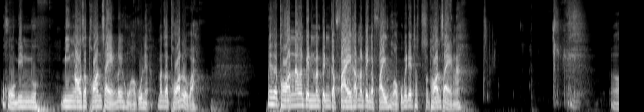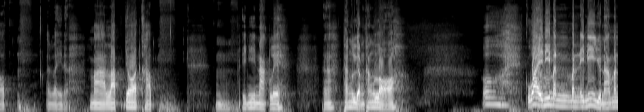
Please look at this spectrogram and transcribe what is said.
โอ้โหมีดูมีเงาสะท้อนแสงด้วยหัวกูเนี่ย มันสะท้อนหรอวะ ไม่สะท้อนนะมันเป็นมันเป็นกับไฟครับ มันเป็นกับไฟหัวกูไม่ได้สะท้อนแสงนะเอออะไรเนี่ยมารับยอดครับ อืมไอ้นี่หนักเลยนะทั้งเหลืองทั้งหลอโอ้ยกูว่าไอ้นี่มันมันไอ้นี่อยู่นะ มัน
